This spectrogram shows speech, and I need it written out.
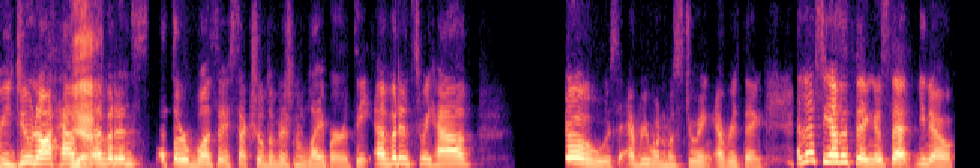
we do not have Yeah. evidence that there was a sexual division of labor. The evidence we have shows everyone was doing everything. And that's the other thing is that, you know,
